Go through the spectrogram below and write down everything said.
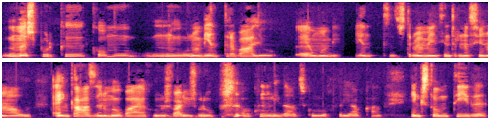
mas porque como no, no ambiente de trabalho é um ambiente extremamente internacional, em casa, no meu bairro, nos vários grupos ou comunidades, como eu referi há bocado, em que estou metida,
